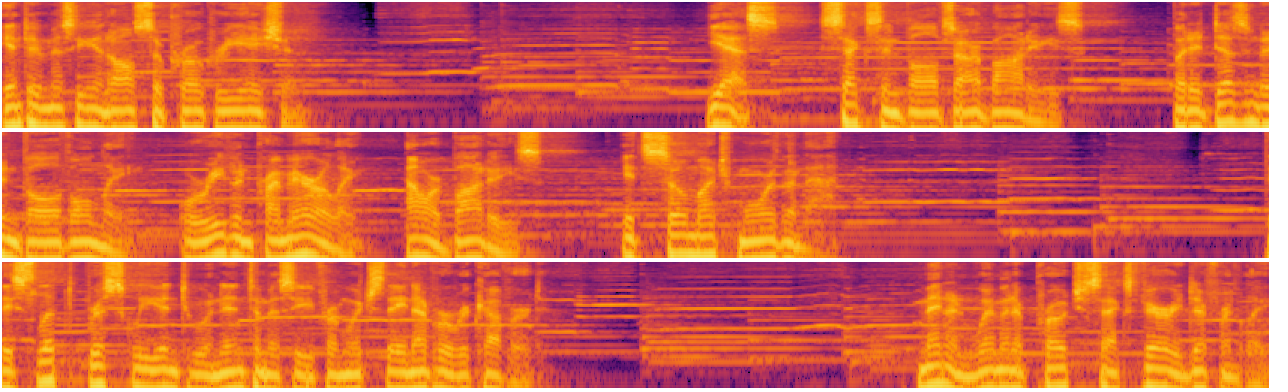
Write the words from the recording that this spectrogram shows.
intimacy and also procreation. Yes, sex involves our bodies. But it doesn't involve only, or even primarily, our bodies. It's so much more than that. They slipped briskly into an intimacy from which they never recovered. Men and women approach sex very differently.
